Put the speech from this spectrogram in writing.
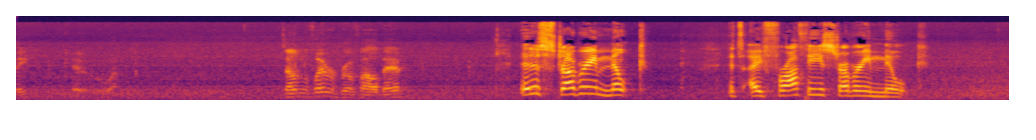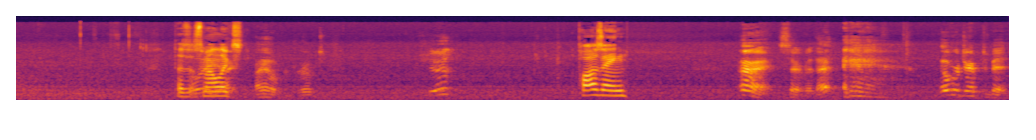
Vape Co. Tell them the flavor profile, babe. It is strawberry milk. It's a frothy strawberry milk. Does it Oh, smell yeah, like I, I overdripped. Shit. pausing? Alright, sorry about that. Overdripped a bit.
